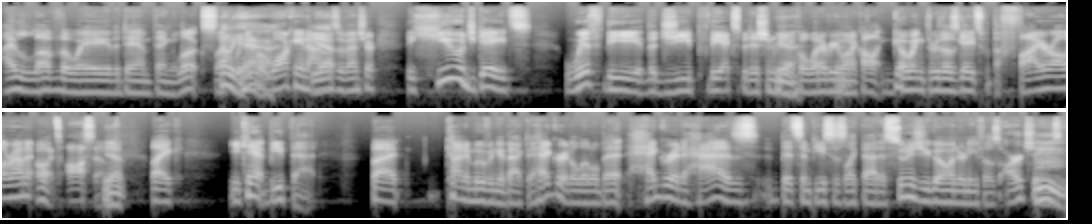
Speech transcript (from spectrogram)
I love the way the damn thing looks. Like Oh, when yeah. you were walking in Islands Yep. Adventure, the huge gates with the the Jeep, the expedition Yeah. vehicle, whatever you want to call it, going through those gates with the fire all around it. Oh, it's awesome. Yep. Like you can't beat that. But kind of moving it back to Hagrid a little bit, Hagrid has bits and pieces like that. As soon as you go underneath those arches, Hmm.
